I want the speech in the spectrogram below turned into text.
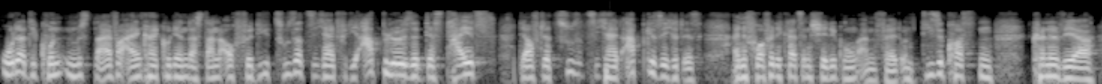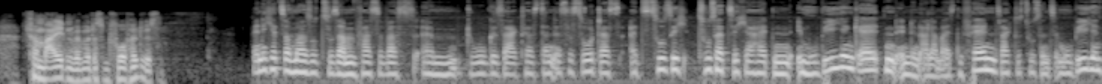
oder die Kunden müssten einfach einkalkulieren, dass dann auch für die Zusatzsicherheit, für die Ablöse des Teils, der auf der Zusatzsicherheit abgesichert ist, eine Vorfälligkeitsentschädigung anfällt. Und diese Kosten können wir vermeiden, wenn wir das im Vorfeld wissen. Wenn ich jetzt nochmal so zusammenfasse, was ähm, du gesagt hast, dann ist es so, dass als Zusich Zusatzsicherheiten Immobilien gelten. In den allermeisten Fällen, sagtest du, sind es Immobilien.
